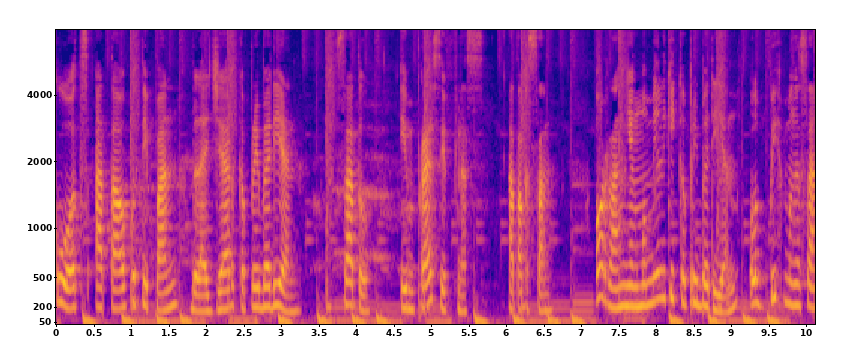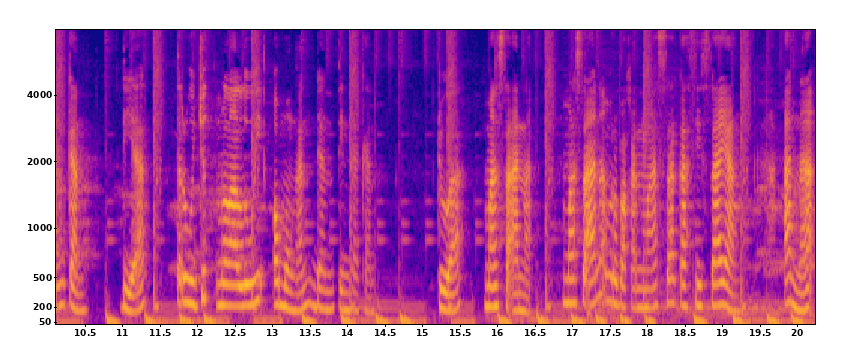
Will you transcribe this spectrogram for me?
Quotes atau kutipan belajar kepribadian. 1. Impressiveness atau kesan. Orang yang memiliki kepribadian lebih mengesankan. Dia terwujud melalui omongan dan tindakan. 2. Masa anak. Masa anak merupakan masa kasih sayang. Anak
